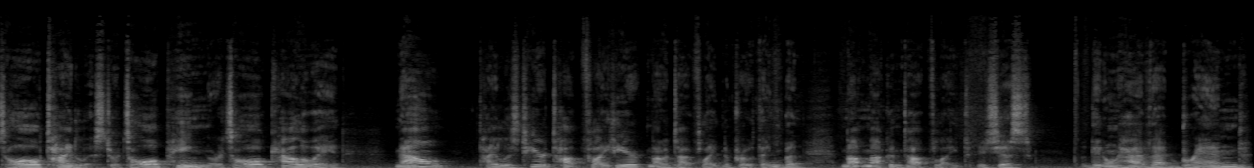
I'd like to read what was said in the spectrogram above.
it's all titleist or it's all ping or it's all callaway now titleist here Top-Flite here not a Top-Flite and a pro thing but not knocking Top-Flite it's just they don't have that brand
